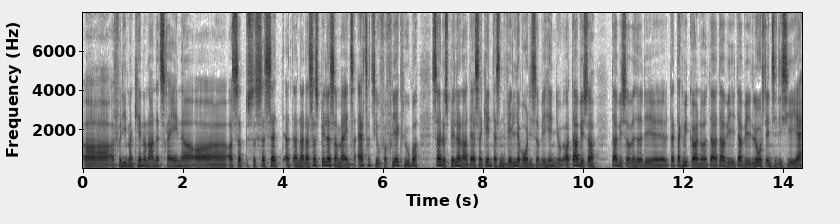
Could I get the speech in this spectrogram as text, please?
Og, og fordi man kender nogle andre træner, og, og, så, så, så, så, og når der så spiller, som er attraktive for flere klubber, så er det jo spillerne og deres agent, der sådan vælger, hvor de så vil hen. Jo. Og der er vi så, der er vi så, hvad hedder det, øh, der, der kan vi ikke gøre noget. Der, der, er, vi, der er vi låst indtil de siger ja,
